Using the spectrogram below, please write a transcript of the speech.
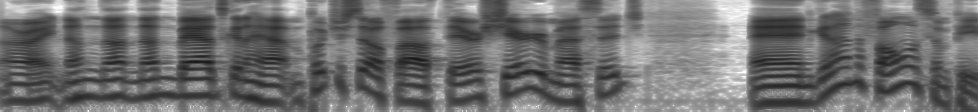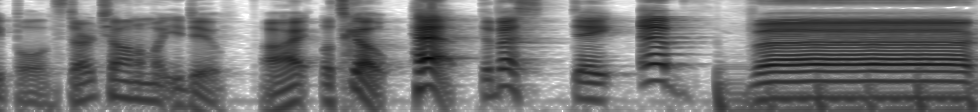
All right, nothing, nothing, nothing bad's going to happen. Put yourself out there, share your message, and get on the phone with some people and start telling them what you do. All right, let's go. Have the best day ever.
